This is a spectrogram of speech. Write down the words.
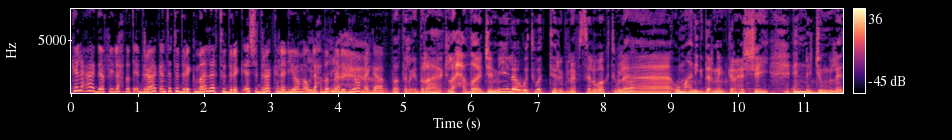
كالعادة في لحظة إدراك أنت تدرك ما لا تدرك. إيش إدراكنا اليوم أو لحظتنا لليوم عقاب لحظة الإدراك لحظة جميلة وتوتر بنفس الوقت ولا أيوة. وما نقدر ننكر هالشيء. إن جملة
